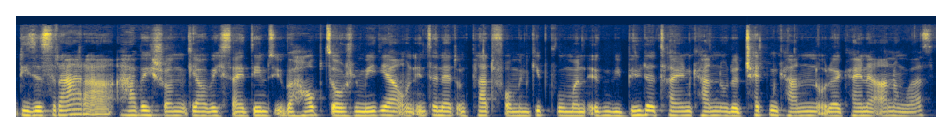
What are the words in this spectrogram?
Dieses Rara habe ich schon, glaube ich, seitdem's überhaupt Social Media und Internet und Plattformen gibt, wo man irgendwie Bilder teilen kann oder chatten kann oder keine Ahnung was.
